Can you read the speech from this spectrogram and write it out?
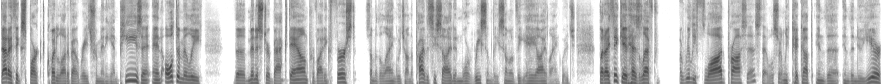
That I think sparked quite a lot of outrage from many MPs, and, and ultimately, the minister backed down, providing first some of the language on the privacy side, and more recently some of the AI language. But I think it has left a really flawed process that will certainly pick up in the in the new year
